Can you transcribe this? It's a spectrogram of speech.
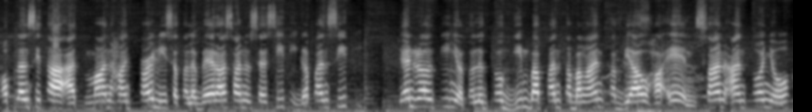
Oplan Sita at Manhunt Charlie sa Talavera, San Jose City, Gapan City, General Tino, Talugtog, Gimba, Pantabangan, Cabiao, Haen, San Antonio,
